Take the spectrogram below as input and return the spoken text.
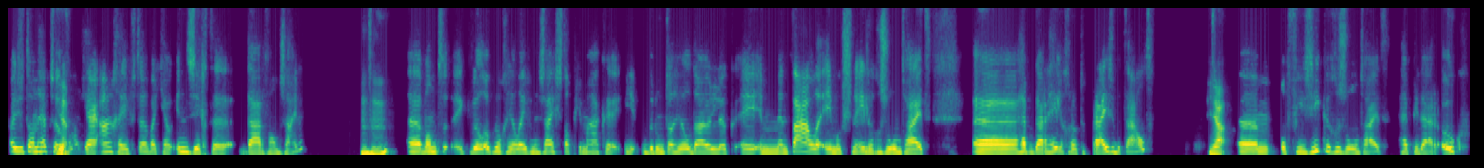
Als je het dan hebt over wat jij aangeeft, hè, wat jouw inzichten daarvan zijn. Mm -hmm. uh, want ik wil ook nog heel even een zijstapje maken. Je benoemt al heel duidelijk, eh, in mentale, emotionele gezondheid heb ik daar een hele grote prijs betaald. Ja. Um, op fysieke gezondheid heb je daar ook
